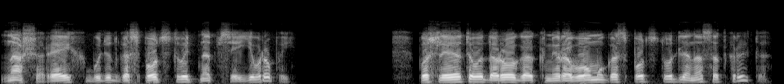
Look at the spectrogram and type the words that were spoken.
наш рейх будет господствовать над всей Европой. После этого дорога к мировому господству для нас открыта.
